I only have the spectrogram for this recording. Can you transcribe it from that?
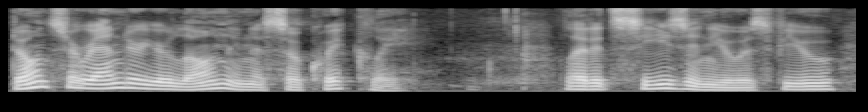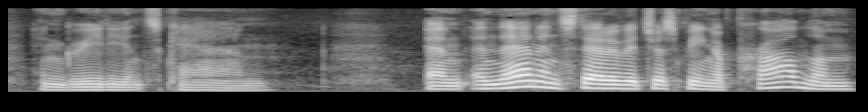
don't surrender your loneliness so quickly. Let it season you as few ingredients can. And, and then instead of it just being a problem,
